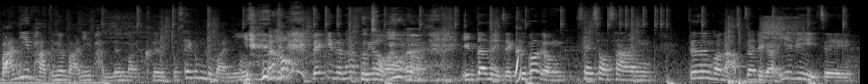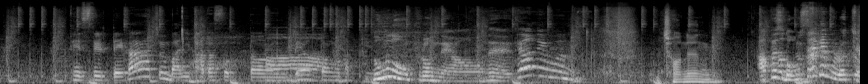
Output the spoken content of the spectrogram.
많이 받으면 많이 받는 만큼 또 세금도 많이 떼기는 하고요. 그쵸. 네. 일단은 이제 그거 명세서상 뜨는 건 앞자리가 1이 이제 됐을 때가 좀 많이 받았었던 아. 때였던 것 같아요. 너무너무 부럽네요. 네, 태연님은 저는 앞에서 너무 세게 불렀죠?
